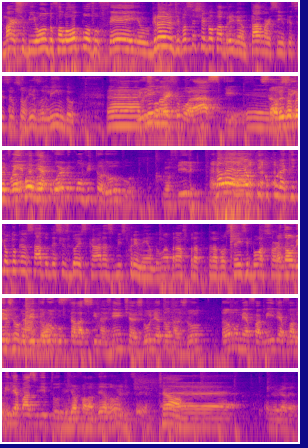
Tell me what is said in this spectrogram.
Márcio Biondo falou, ô povo feio, grande, você chegou pra brilhantar, Marcinho, com esse seu sorriso lindo. É, Luiz quem mais? Roberto Boraschi. São Luiz Roberto 50 foi de acordo com Vitor Hugo, meu filho. Galera, eu fico por aqui que eu tô cansado desses dois caras me espremendo. Um abraço pra, pra vocês e boa sorte. Mandar um beijo pro jogada. Vitor Hugo que tá lá assistindo a gente, a Júlia, a Dona Jo. Amo minha família, a família é a base de tudo. Miguel Falabella hoje? Isso aí. Tchau. É... Valeu, galera.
